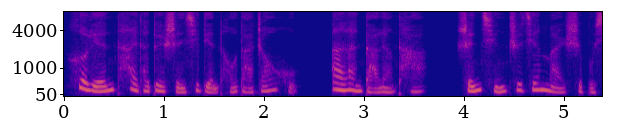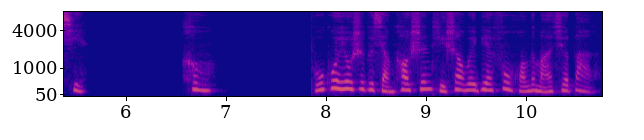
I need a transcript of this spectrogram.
赫连太太对沈西点头打招呼，暗暗打量他，神情之间满是不屑。哼。不过又是个想靠身体尚未变凤凰的麻雀罢了，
